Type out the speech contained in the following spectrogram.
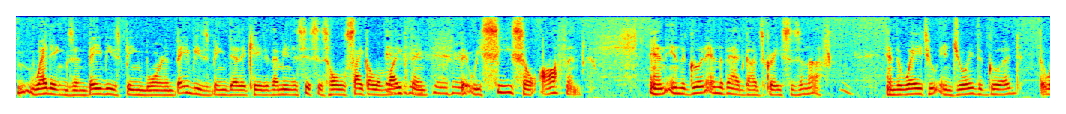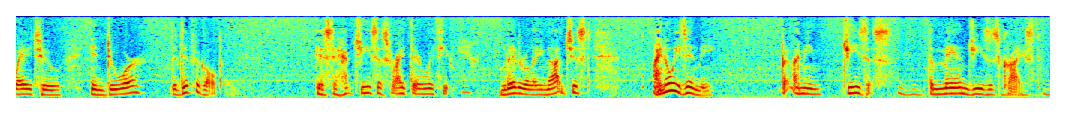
weddings and babies being born and babies being dedicated. I mean, it's just this whole cycle of life thing mm-hmm, mm-hmm. that we see so often. And in the good and the bad, God's grace is enough. And the way to enjoy the good, the way to endure the difficult, is to have Jesus right there with you. Yeah. Literally, not just, I know he's in me, but I mean Jesus, mm-hmm. the man Jesus mm-hmm. Christ, mm-hmm.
